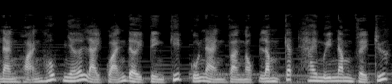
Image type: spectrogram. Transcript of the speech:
nàng hoảng hốt nhớ lại quãng đời tiền kiếp của nàng và Ngọc Lâm cách 20 năm về trước.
